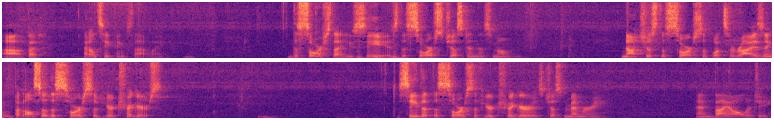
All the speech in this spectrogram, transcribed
Uh, but I don't see things that way. The source that you see is the source just in this moment. Not just the source of what's arising, but also the source of your triggers. To see that the source of your trigger is just memory and biology.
